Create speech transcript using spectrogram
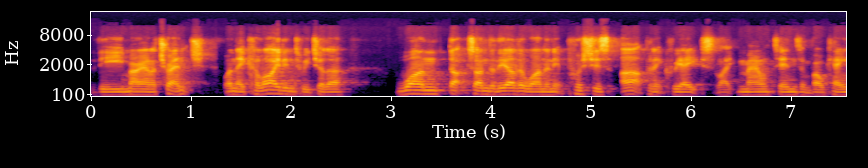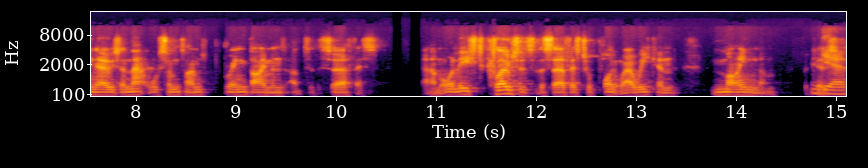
the Mariana Trench. When they collide into each other, one ducks under the other one and it pushes up and it creates like mountains and volcanoes, and that will sometimes bring diamonds up to the surface um, or at least closer to the surface to a point where we can mine them. Because yeah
